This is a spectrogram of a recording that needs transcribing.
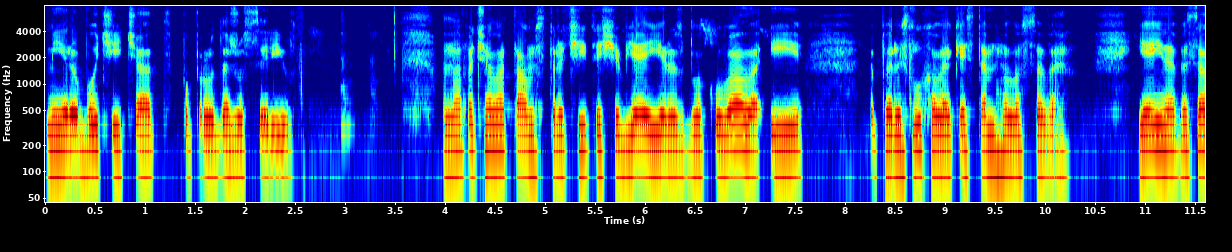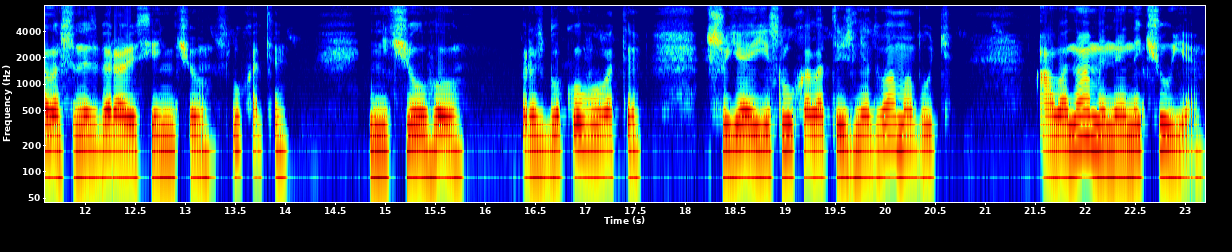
мій робочий чат по продажу сирів. Вона почала там строчити, щоб я її розблокувала і переслухала якесь там голосове. Я їй написала, що не збираюсь я нічого слухати, нічого розблоковувати, що я її слухала тижня-два, мабуть. А вона мене не чує,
